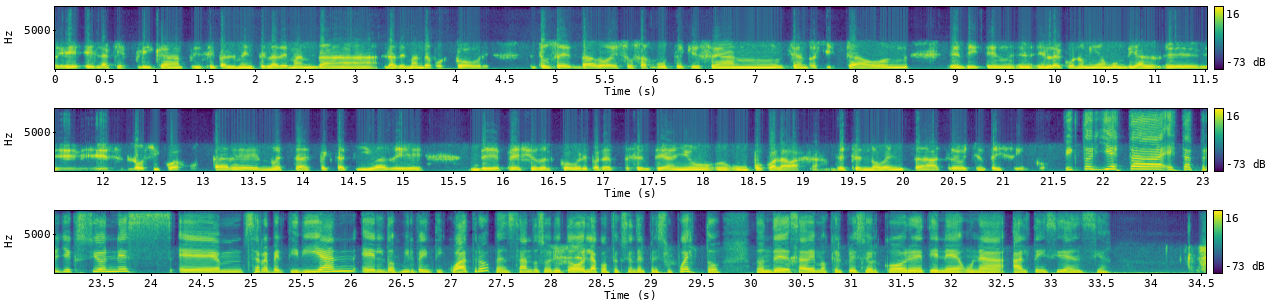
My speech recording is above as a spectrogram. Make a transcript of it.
es la que explica principalmente la demanda la demanda por cobre. Entonces, dado esos ajustes que se han se han registrado en, en, la economía mundial, eh, es lógico ajustar eh, nuestra expectativa de, de precio del cobre para el presente año un poco a la baja, de 3.90 a 3.85. Víctor, ¿y esta, estas proyecciones em, se repetirían el 2024, pensando sobre todo en la confección del presupuesto, donde sabemos que el precio del cobre tiene una alta incidencia?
